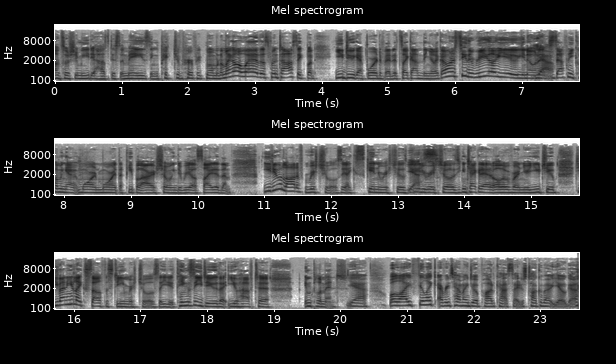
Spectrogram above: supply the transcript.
on social media has this amazing picture perfect moment. I'm like, oh, wow, that's fantastic. But you do get bored of it. It's like anything. You're like, I want to see the real you, you know, and Yeah. it's definitely coming out more and more that people are showing the real side of them. You do a lot of rituals, like skin rituals, beauty rituals. You can check it out all over on your YouTube. Do you have any like self esteem rituals that you do? Things that you do that you have to implement? Yeah. Well, I feel like every time I do a podcast, I just talk about yoga.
